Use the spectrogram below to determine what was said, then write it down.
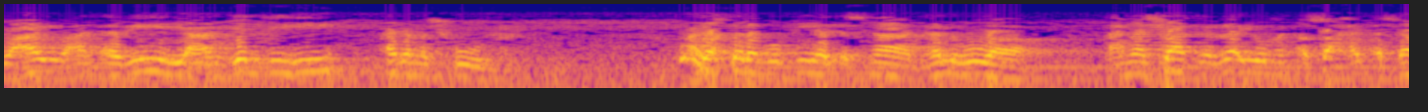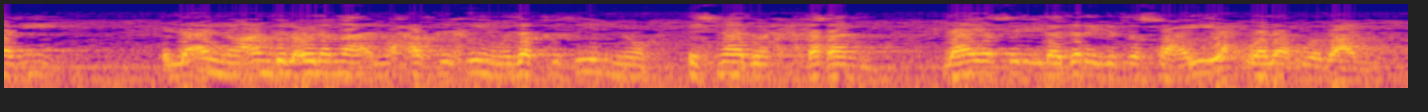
شعيب عن أبيه عن جده هذا مشهور. ولا اختلفوا فيها الإسناد هل هو أحمد شاكر رأيه من أصح الأسانيد إلا أنه عند العلماء المحققين المدققين أنه إسناد حسن لا يصل إلى درجة الصحيح ولا هو ضعيف.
